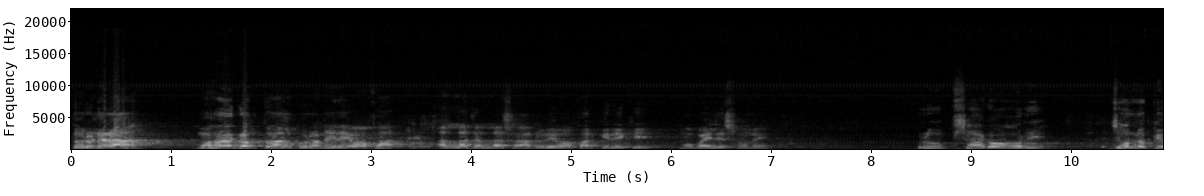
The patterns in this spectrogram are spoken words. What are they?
তরুণেরা মহাগ্রন্থ আল কোরআনের অফার, আল্লাহ জাল্লা শাহানুর অফারকে রেখে মোবাইলে শোনে। রূপসাগরে ঝলকে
